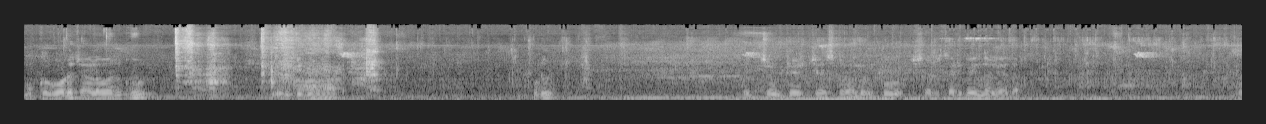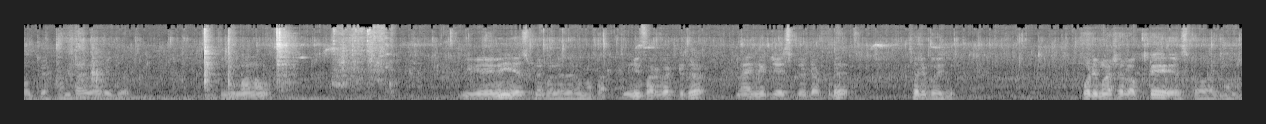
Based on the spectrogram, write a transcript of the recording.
ముక్క కూడా చాలా వరకు ఉడికింది అన్నమాట ఇప్పుడు కొంచెం టేస్ట్ చేసుకోవాలి. ఉప్పు సరి సరిపోయిందా లేదా? ఓకే అంతా వెరీ గుడ్ ఇంక మనం ఇవేమీ వేసుకునే పని అన్నీ పర్ఫెక్ట్గా మ్యారినేట్ చేసుకునేటప్పుడే సరిపోయింది. పొడి మసాలా ఒకటే వేసుకోవాలి మనం.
